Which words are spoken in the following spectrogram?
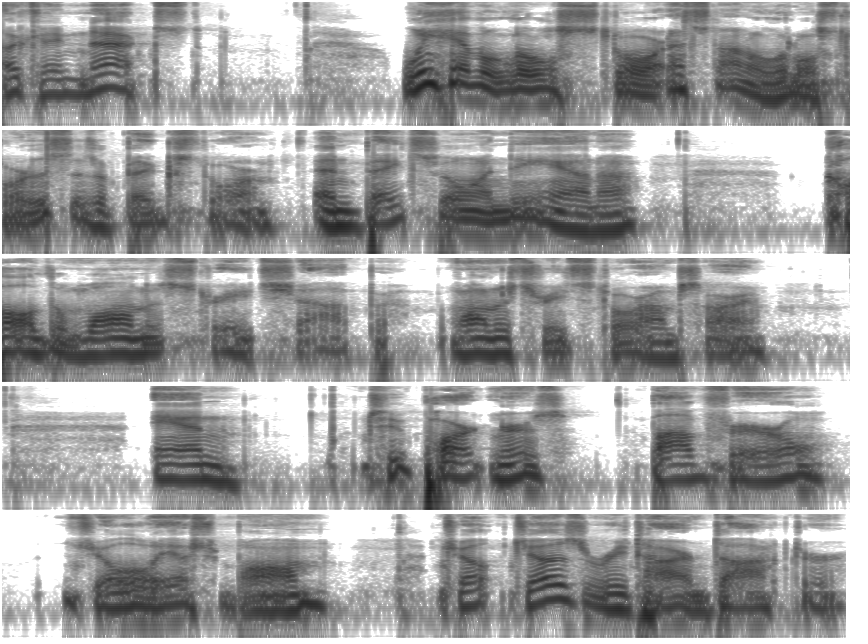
Okay, next we have a little store. That's not a little store. This is a big store in Batesville, Indiana, called the Walnut Street Shop, Walnut Street Store. I'm sorry. And two partners, Bob Farrell, Joel Ashbaum. Joe, Joe's a retired doctor,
